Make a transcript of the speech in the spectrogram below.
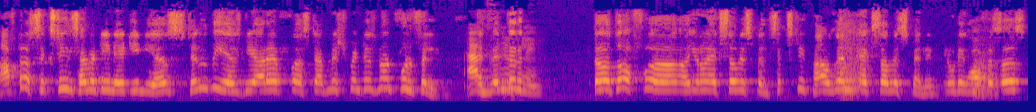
After 16, 17, 18 years, still the SDRF establishment is not fulfilled. And when there Absolutely. dearth of uh, you know ex-servicemen, 60,000 ex-servicemen, including officers,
